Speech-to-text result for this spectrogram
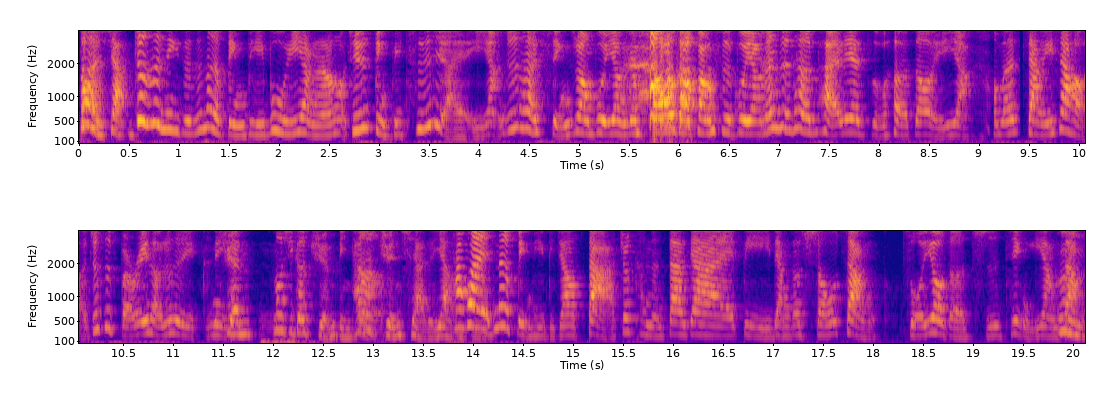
都很像。就是你只是那个饼皮不一样，然后其实饼皮吃起来也一样，就是它的形状不一样，跟包的方式不一样，但是它的排列组合都一样。我们讲一下好了，就是 burrito，就是你你卷墨西哥卷饼，它是卷起来的样子，它会那个饼皮比较大，就可能大概比两个手掌左右的直径一样大，嗯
